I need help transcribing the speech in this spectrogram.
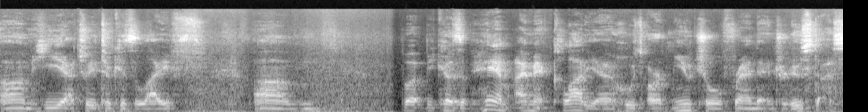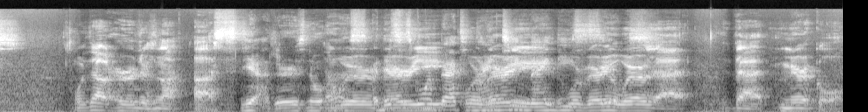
Um, he actually took his life. Um, but because of him, I met Claudia, who's our mutual friend that introduced us. Without her, there's not us. Yeah, there is no And us. we're and this very, is going back to we're very, we're very aware of that that miracle.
